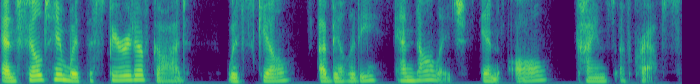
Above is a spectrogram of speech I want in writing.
and filled him with the Spirit of God, with skill, ability, and knowledge in all kinds of crafts.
